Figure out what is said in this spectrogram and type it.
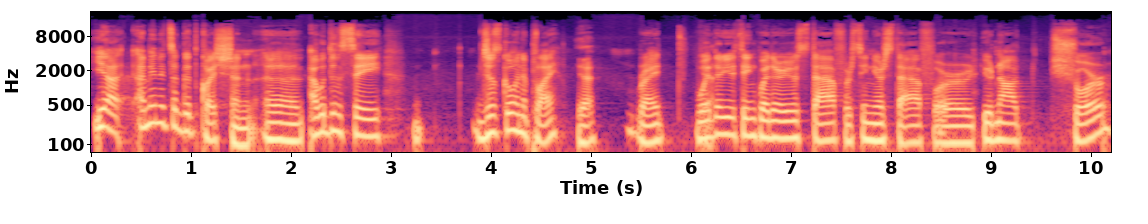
Yeah, I mean it's a good question. Uh, I wouldn't say just go and apply, Yeah. right? Whether you think whether you're staff or senior staff or you're not sure,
